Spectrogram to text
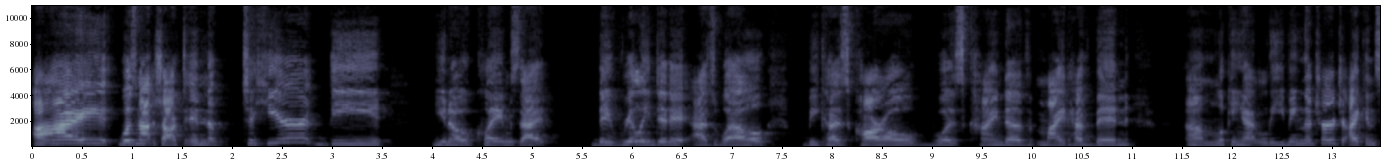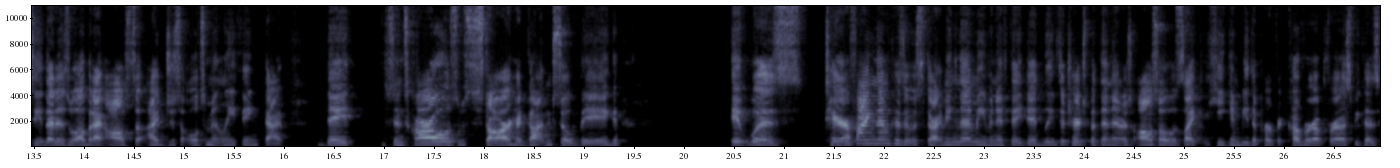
I was not shocked. And to hear the you know claims that they really did it as well because Carl was kind of might have been um looking at leaving the church. I can see that as well, but I also I just ultimately think that they since Carl's star had gotten so big, it was terrifying them because it was threatening them even if they did leave the church. But then there's also was like he can be the perfect cover up for us because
